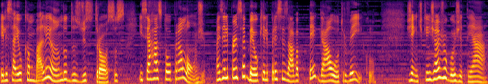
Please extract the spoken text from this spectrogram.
Ele saiu cambaleando dos destroços e se arrastou para longe, mas ele percebeu que ele precisava pegar outro veículo. Gente, quem já jogou GTA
